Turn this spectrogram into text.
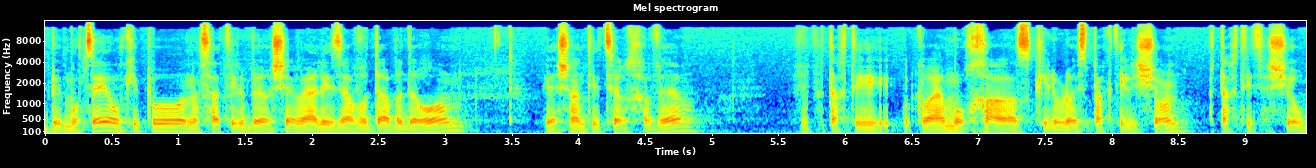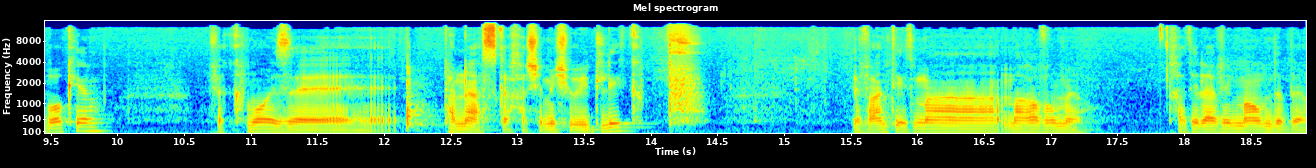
במוצאי יום כיפור נסעתי לבאר שבע, היה לי איזו עבודה בדרום, וישנתי אצל חבר, ופתחתי, כבר היה מאוחר, אז כאילו לא הספקתי לישון, פתחתי את השיעור בוקר, וכמו איזה פנס ככה שמישהו הדליק, פוף, הבנתי את מה, הרב אומר. התחלתי להבין מה הוא מדבר.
